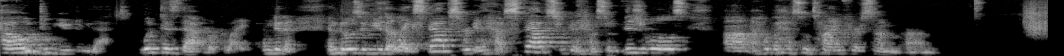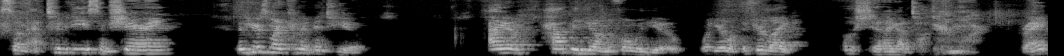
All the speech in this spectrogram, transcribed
how do you do that? What does that look like? I'm going to, and those of you that like steps, we're going to have steps. We're going to have some visuals. Um, I hope I have some time for some, um, some activities, some sharing. But here's my commitment to you. I am happy to get on the phone with you when you're, if you're like, oh shit, I got to talk to her more, right?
